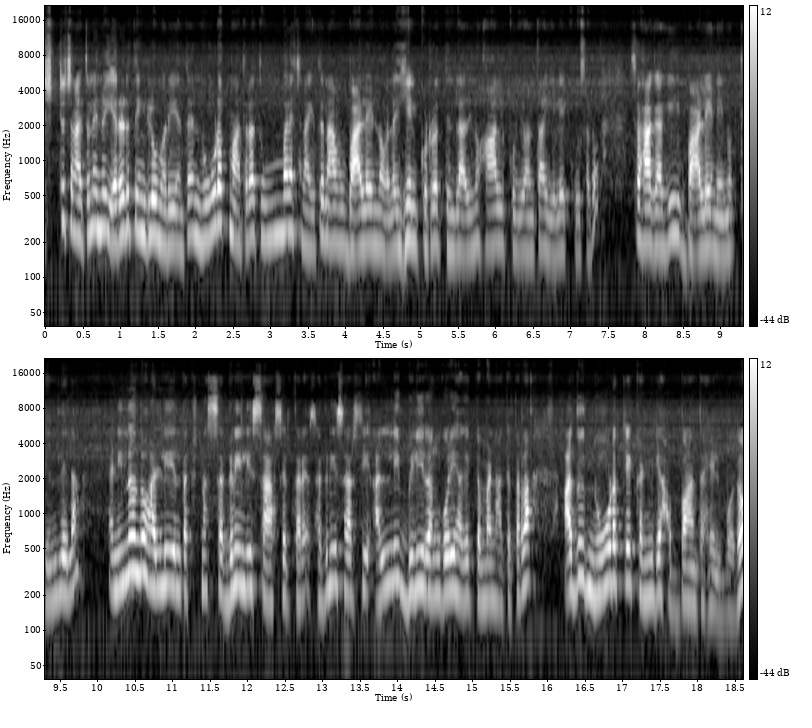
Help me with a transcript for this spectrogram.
ಇಷ್ಟು ಚೆನ್ನಾಗಿತ್ತು. ಇನ್ನು ಎರಡು ತಿಂಗಳು ಮರಿ ಅಂತೆ. ನೋಡೋಕ್ಕೆ ಮಾತ್ರ ತುಂಬಾ ಚೆನ್ನಾಗಿತ್ತು. ನಾವು ಬಾಳೆಹಣ್ಣು ಅವೆಲ್ಲ ಏನು ಕೊಟ್ಟರು ತಿನ್ನಲ್ಲ ಅದಿನ್ನು ಹಾಲು ಕುಡಿಯುವಂಥ ಎಲೆ ಕೂಸೋದು. ಸೊ ಹಾಗಾಗಿ ಬಾಳೆಹಣ್ಣೇನು ತಿನ್ನಲಿಲ್ಲ ಆ್ಯಂಡ್ ಇನ್ನೊಂದು ಹಳ್ಳಿ ಅಂದ ತಕ್ಷಣ ಸಗಣಿಲಿ ಸಾರಿಸಿರ್ತಾರೆ. ಸಗಣಿ ಸಾರಿಸಿ ಅಲ್ಲಿ ಬಿಳಿ ರಂಗೋಲಿ ಹಾಗೆ ಕೆಮ್ಮಣ್ಣು ಹಾಕಿರ್ತಾರಲ್ಲ, ಅದು ನೋಡೋಕ್ಕೆ ಕಣ್ಣಿಗೆ ಹಬ್ಬ ಅಂತ ಹೇಳ್ಬೋದು.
